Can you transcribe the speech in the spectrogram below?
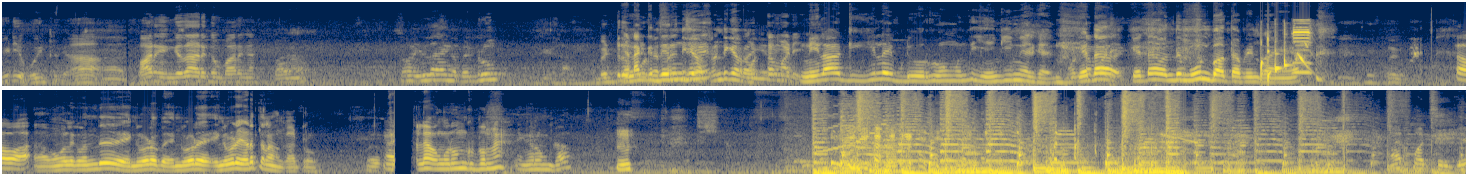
வீடியோ போயிட்டு இருக்கா பாருங்க இங்க தான் இருக்கும் பாருங்க. பாருங்க. ஸோ இதுதான் எங்கள் பெட்ரூம் பெட்ரூம் எனக்கு தெரிஞ்சு மொட்டை மாடி. நிலாக்கு கீழே இப்படி ஒரு ரூம் வந்து எங்கேயுமே இருக்காது. கேட்டால் கேட்டால் வந்து மூன் பாத் அப்படின்றாங்க. உங்களுக்கு வந்து எங்களோட எங்களோட எங்களோட இடத்த நாங்கள் காட்டுறோம். இல்லை உங்கள் ரூமுக்கு போங்க. எங்கள் ரூம்க்கா ம். ஏர்பாட்ஸ் இருக்கு.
